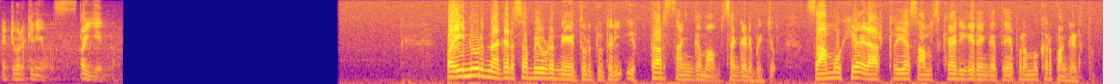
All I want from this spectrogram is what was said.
നെറ്റ്വർക്ക് ന്യൂസ് പയ്യന്നൂർ. പയ്യന്നൂർ നഗരസഭയുടെ നേതൃത്വത്തിൽ ഇഫ്താർ സംഗമം സംഘടിപ്പിച്ചു. സാമൂഹ്യ രാഷ്ട്രീയ സാംസ്കാരിക രംഗത്തെ പ്രമുഖർ പങ്കെടുത്തു.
